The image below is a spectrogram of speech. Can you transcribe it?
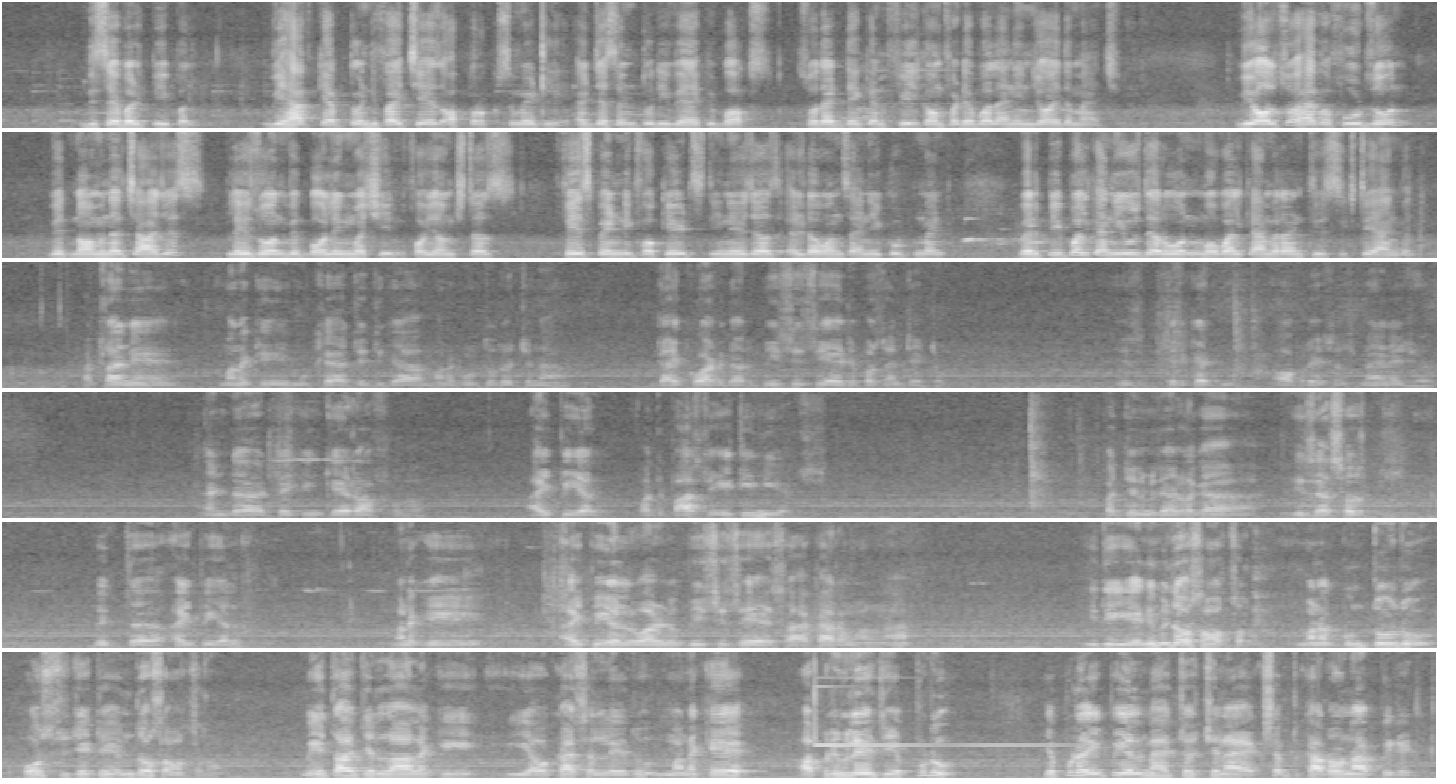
disabled people. We have kept 25 chairs approximately adjacent to the VIP box so that they can feel comfortable and enjoy the match. We also have a food zone with nominal charges, play zone with bowling machine for youngsters, face painting for kids, teenagers, elder ones and equipment where people can use their own mobile camera and 360 angle. అట్లానే మనకి ముఖ్య అతిథిగా మన గుంటూరు వచ్చిన Gaikwad garu BCCI representative is cricket operations manager and taking care of IPL for the past eighteen years పద్దెనిమిది ఏళ్ళగా is associated with IPL. మనకి IPL వాళ్ళు బీసీసీఐ సహకారం వలన ఇది ఎనిమిదో సంవత్సరం. మన గుంటూరు హోస్ట్ చేయటం ఎనిమిదో సంవత్సరం. మిగతా జిల్లాలకి ఈ అవకాశం లేదు. మనకే ఆ ప్రివిలేజ్ ఎప్పుడు ఎప్పుడు ఐపీఎల్ మ్యాచ్ వచ్చినా ఎక్సెప్ట్ కరోనా పీరియడ్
